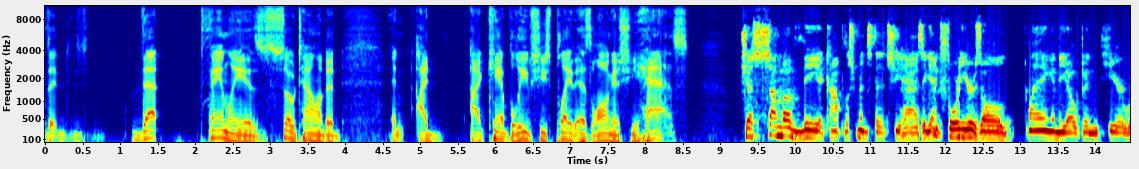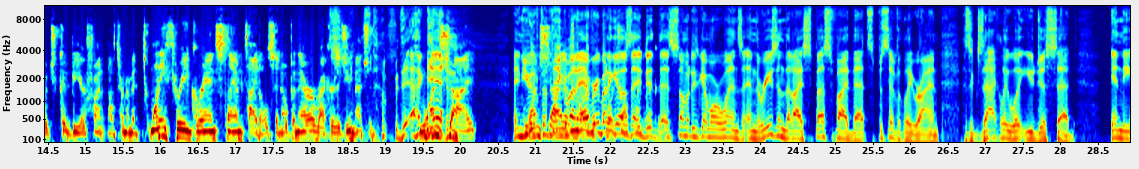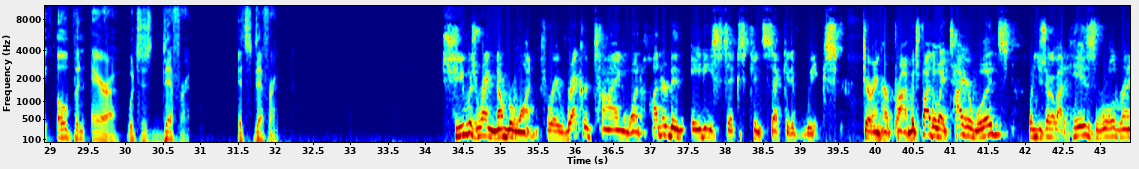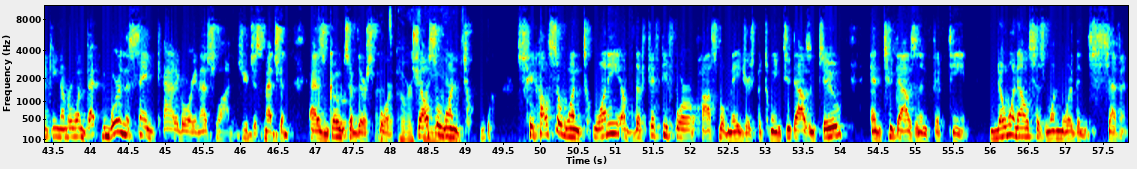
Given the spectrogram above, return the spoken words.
that family is so talented, and I I can't believe she's played as long as she has. Just some of the accomplishments that she has. Again, 40 years old, playing in the Open here, which could be her final tournament. 23 Grand Slam titles, an Open era record, as you mentioned. Again, One shy. And you have to think about it. Everybody goes, they did. Somebody's got more wins. And the reason that I specified that specifically, Ryan, is exactly what you just said. In the open era, which is different. It's different. She was ranked number one for a record tying 186 consecutive weeks during her prime. Which, by the way, Tiger Woods, when you talk about his world ranking number one, that we're in the same category and echelon as you just mentioned as goats of their sport. She also 20 won. Tw- she also won 20 of the 54 possible majors between 2002 and 2015. No one else has won more than seven.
